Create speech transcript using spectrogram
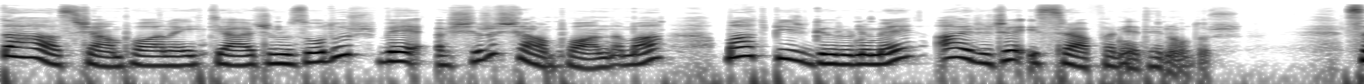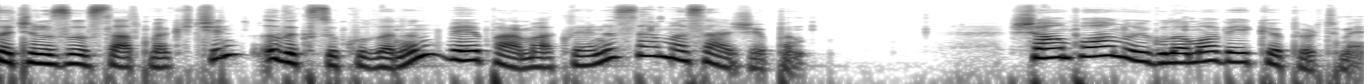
daha az şampuana ihtiyacınız olur ve aşırı şampuanlama mat bir görünüme ayrıca israfa neden olur. Saçınızı ıslatmak için ılık su kullanın ve parmaklarınızla masaj yapın. Şampuan uygulama ve köpürtme.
